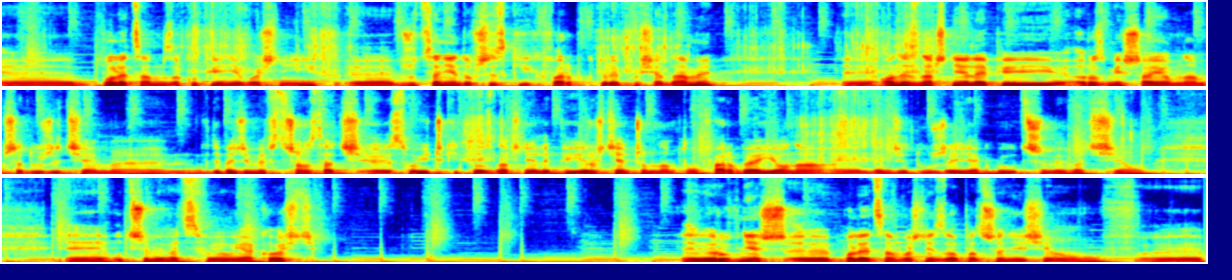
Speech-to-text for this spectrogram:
E, Polecam zakupienie właśnie ich, e, wrzucenie do wszystkich farb, które posiadamy. One znacznie lepiej rozmieszają nam przed użyciem, gdy będziemy wstrząsać słoiczki, to znacznie lepiej rozcieńczą nam tą farbę i ona będzie dłużej jakby utrzymywać się, utrzymywać swoją jakość. E, Również e, polecam właśnie zaopatrzenie się w e,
